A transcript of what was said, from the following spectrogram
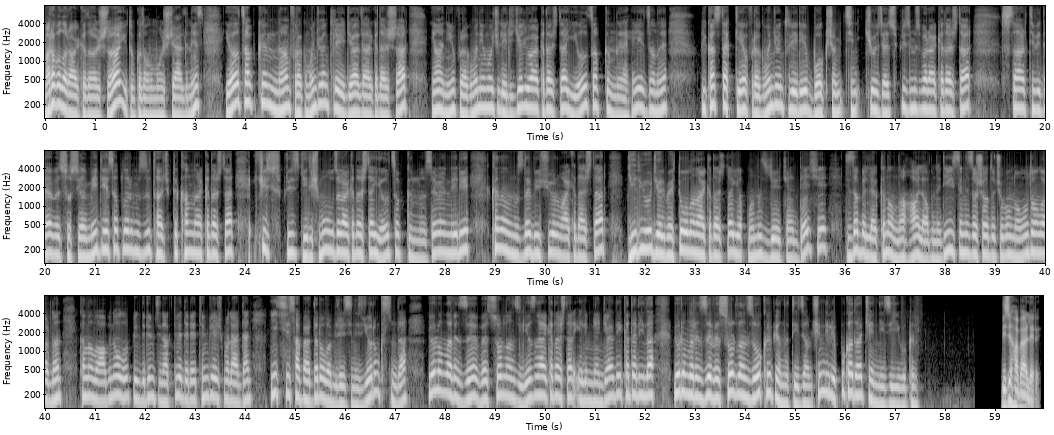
Merhabalar arkadaşlar YouTube kanalıma hoş geldiniz. Yağı Tapkın'dan fragman görüntüleri geldi arkadaşlar. Yani fragman emojileri geliyor arkadaşlar. Yağı Tapkın'la heyecanı birkaç dakikaya fragman görüntüleri bu akşam için iki özel sürprizimiz var arkadaşlar. Star TV'de ve sosyal medya hesaplarımızı takipte kalın arkadaşlar. İki sürpriz gelişme olacak arkadaşlar. Yağız Sapkın'ın sevenleri kanalımızda bekliyorum arkadaşlar. Geliyor gelmekte olan arkadaşlar yapmanız gereken de şey Dizabeller kanalına hala abone değilseniz aşağıda çubuğun butonlardan kanala abone olup bildirim zilini aktif ederek tüm gelişmelerden ilk siz haberdar olabilirsiniz. Yorum kısmında yorumlarınızı ve sorularınızı yazın arkadaşlar. Elimden geldiği kadarıyla yorumlarınızı ve sorularınızı okuyup yanıtlayacağım. Şimdilik bu kadar. Kendinize iyi bakın. Dizi haberleri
